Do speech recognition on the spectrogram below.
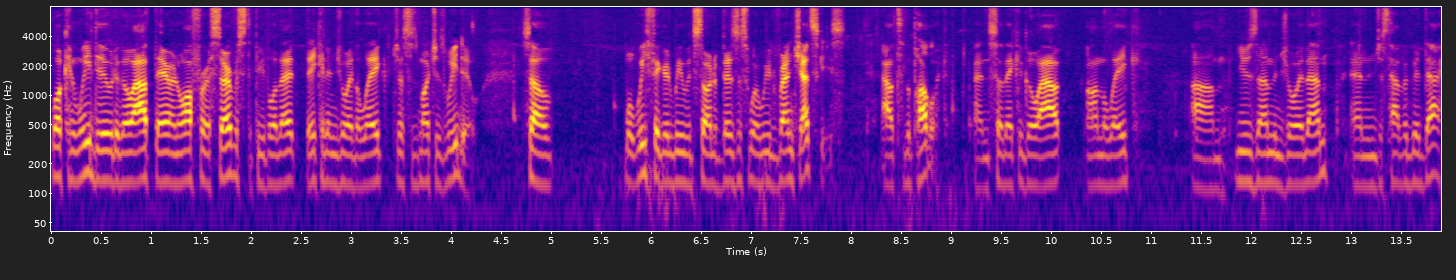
what can we do to go out there and offer a service to people that they can enjoy the lake just as much as we do? So what we figured we would start a business where we'd rent jet skis out to the public and so they could go out on the lake, um, use them, enjoy them, and just have a good day.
